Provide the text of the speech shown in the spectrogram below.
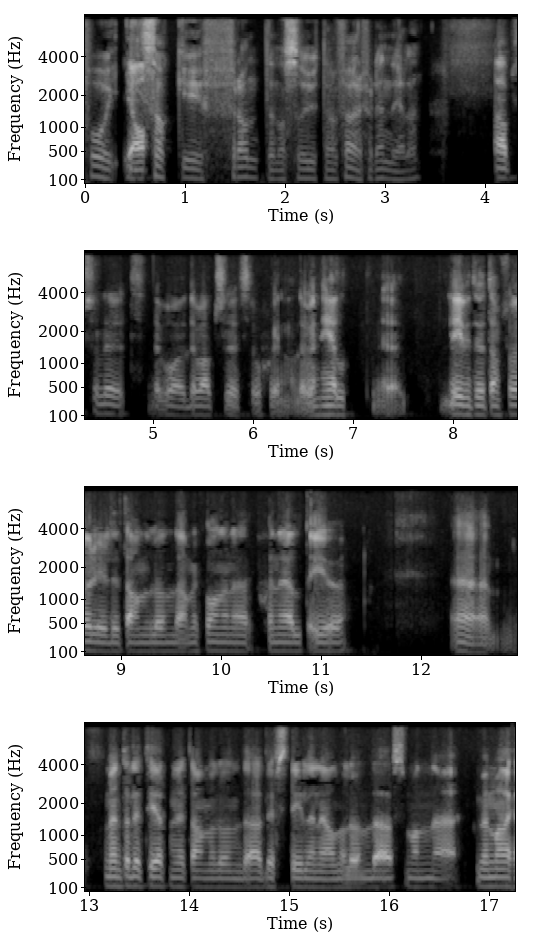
på ja. ishockeyfronten och så utanför för den delen. Absolut, det var, det var absolut stor skillnad. Det var en helt, eh, livet utanför är lite annorlunda. Amerikanerna generellt är ju Eh, mentaliteten är lite annorlunda, livsstilen är annorlunda. Så man, eh, men man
